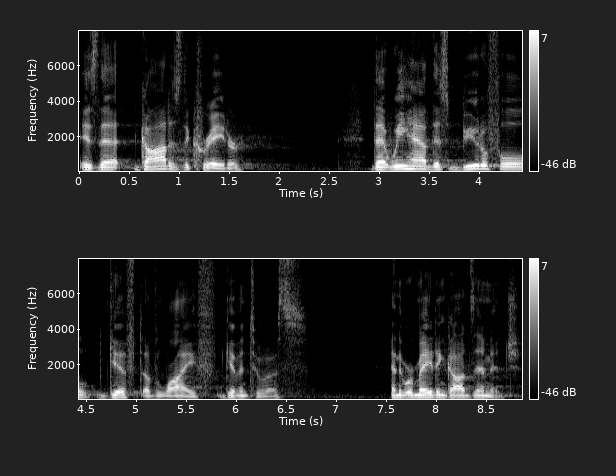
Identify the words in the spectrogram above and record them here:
is that God is the creator, that we have this beautiful gift of life given to us, and that we're made in God's image.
